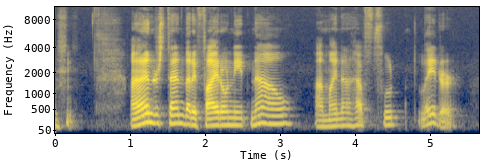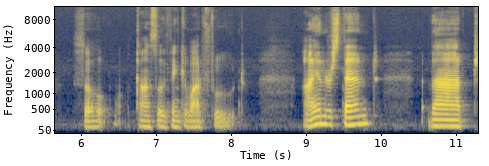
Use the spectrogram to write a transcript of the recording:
I understand that if I don't eat now, I might not have food later. So constantly think about food. I understand that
